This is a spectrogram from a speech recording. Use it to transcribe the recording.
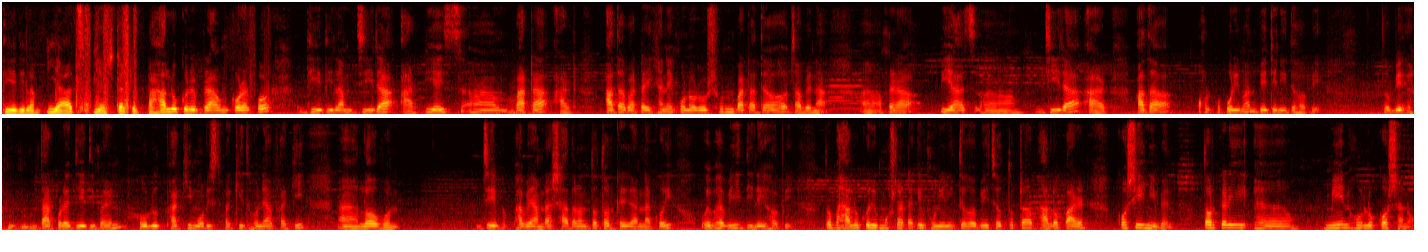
দিয়ে দিলাম পেঁয়াজ। পেঁয়াজটাকে ভালো করে ব্রাউন করার পর দিয়ে দিলাম জিরা আর পেঁয়াজ বাটা আর আদা বাটা। এখানে কোনো রসুন বাটা দেওয়া যাবে না। আপনারা পেঁয়াজ জিরা আর আদা অল্প পরিমাণ বেটে নিতে হবে। তো তারপরে দিয়ে দিবেন হলুদ ফাঁকি, মরিচ ফাঁকি, ধনিয়া ফাঁকি লবণ। যেভাবে আমরা সাধারণত তরকারি রান্না করি, ওইভাবেই দিলেই হবে। তো ভালো করে মশলাটাকে ভুনিয়ে নিতে হবে, যতটা ভালো পারেন কষিয়ে নেবেন। তরকারি মেন হলো কষানো।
